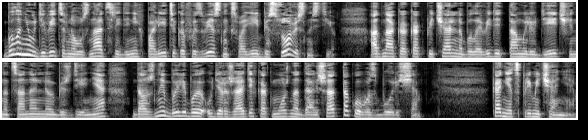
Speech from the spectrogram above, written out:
Было неудивительно узнать среди них политиков, известных своей бессовестностью. Однако, как печально было видеть там и людей, чьи национальные убеждения должны были бы удержать их как можно дальше от такого сборища. Конец примечания.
